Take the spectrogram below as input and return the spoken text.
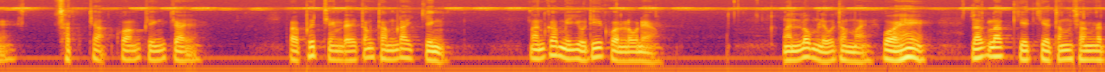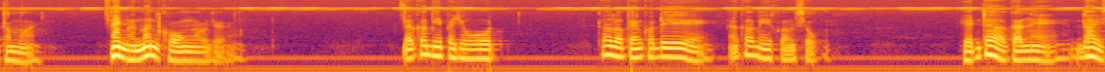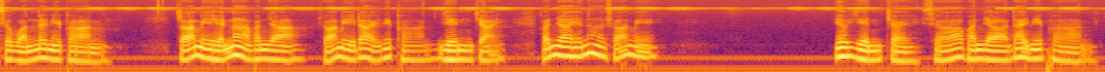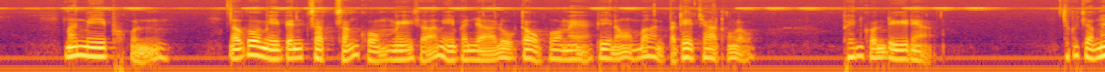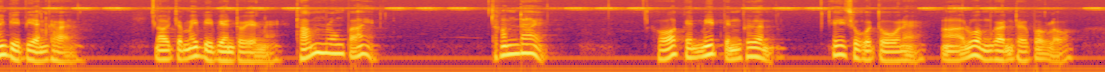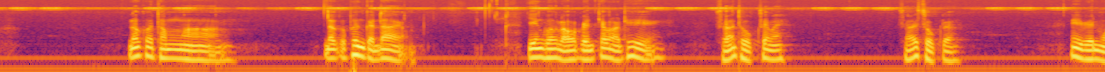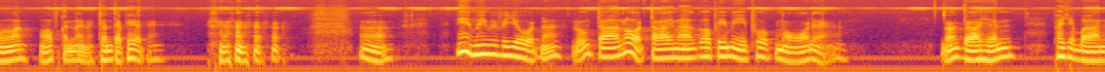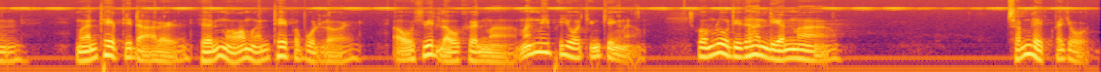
สัจจะความจริงใจ ประพฤติเชิงใดต้องทำได้จริง มันก็มีอยู่ที่คนเราเนี่ยมันล่มเหลวทำไมบ่อยให้ลักลักเกียดเกียดตังชังกันทำไมให้มันมั่นคงเราจะ แล้วก็มีประโยชน์ ถ้าเราเป็นคนดี แล้วก็มีความสุข เห็นท่ากันเนี่ยได้สวรรค์ได้นิพพาน สามีเห็นหน้าพัญญา สามีได้นิพพาน เย็นใจพัญญาเห็นหน้าสามีเย้าเย็นใจ สาพัญญาได้นิพพาน มันมีผล เราก็มีเป็นสัตว์สังคม มีสามีปัญญาลูกเต้าพ่อแม่ พี่น้องบ้านประเทศชาติของเรา เป็นคนดีเนี่ยเราก็จะไม่บีบเบียนใครเราจะไม่บีบเบียนตัวเองนะทำลงไปทำได้ ขอเป็นมิตรเป็นเพื่อน ที่สุกโตเนี่ยร่วมกันเถอะพวกเรา แล้วก็ทำงาน แล้วก็พึ่งกันได้ยิ่งพวกเราเป็นเจ้าหน้าที่สาธารณสุขใช่ไหมสาธารณสุขเลยนี่เป็นหมอหมอฟันนะทันแต่แพทย์นะนี่ไม่มีประโยชน์นะหลวงตารอดตายมาก็ไปมีพวกหมอเนี่ยหลวงตาเห็นพยาบาลเหมือนเทพธิดาเลย เห็นหมอเหมือนเทพประบุตรเลย เอาชีวิตเราเกินมา มันมีประโยชน์จริงๆนะความรู้ที่ท่านเรียนมาสำเร็จประโยชน์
